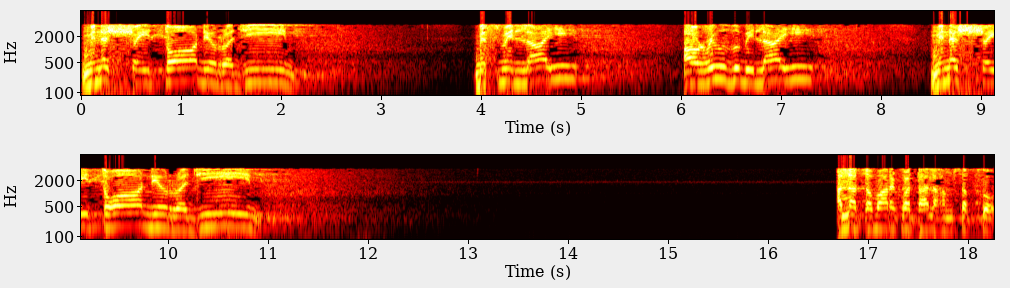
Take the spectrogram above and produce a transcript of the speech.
من الشیطان الرجیم۔ بسم اللہ، اعوذ باللہ من الشیطان الرجیم اللہ تبارک و تعالی ہم سب کو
